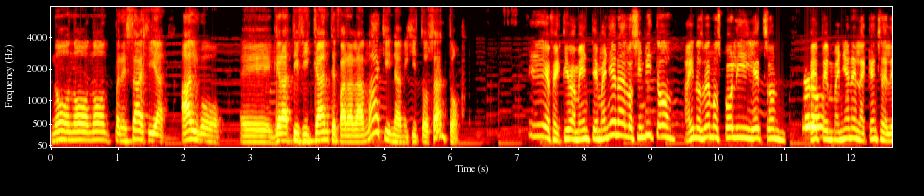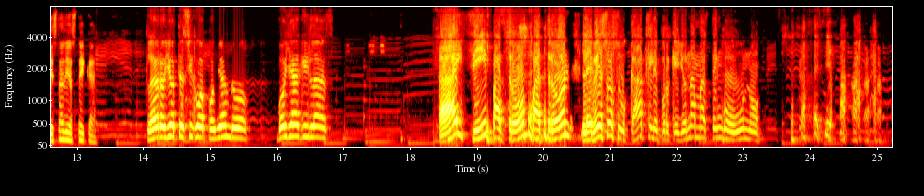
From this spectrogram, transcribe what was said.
no, no, no presagia algo eh, gratificante para la máquina, mijito santo. Sí, efectivamente. Mañana los invito. Ahí nos vemos, Poli, Edson, Pepe, mañana en la cancha del Estadio Azteca. Claro, yo te sigo apoyando. Voy Águilas. Ay, sí, patrón, patrón. Le beso su cacle porque yo nada más tengo uno.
